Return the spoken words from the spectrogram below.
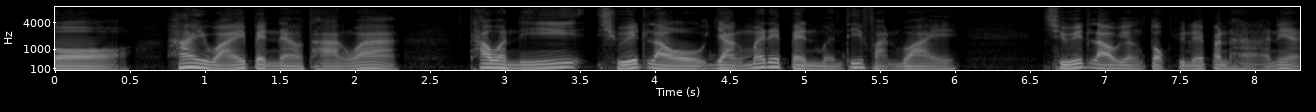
ก็ให้ไว้เป็นแนวทางว่า ถ้าวันนี้ชีวิตเรายังไม่ได้เป็นเหมือนที่ฝันไว้ ชีวิตเรายังตกอยู่ในปัญหาเนี่ย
